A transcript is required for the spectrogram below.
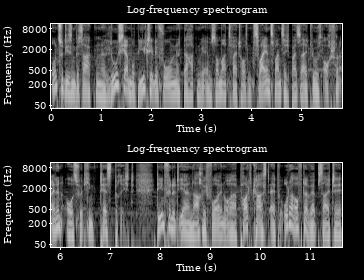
Und zu diesem besagten Lucia Mobiltelefon, da hatten wir im Sommer 2022 bei Sideviews auch schon einen ausführlichen Testbericht. Den findet ihr nach wie vor in eurer Podcast-App oder auf der Webseite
